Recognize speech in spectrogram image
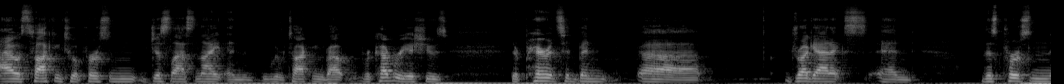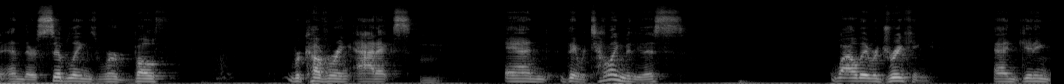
I was talking to a person just last night, and we were talking about recovery issues. Their parents had been uh, drug addicts, and this person and their siblings were both recovering addicts. And they were telling me this while they were drinking and getting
